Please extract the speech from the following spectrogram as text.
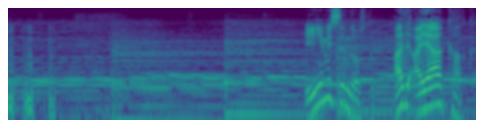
İyi misin dostum? Hadi ayağa kalk.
